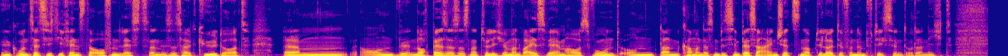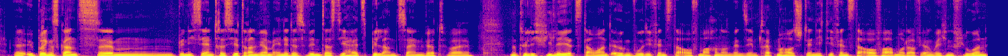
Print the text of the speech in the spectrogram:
äh, grundsätzlich die Fenster offen lässt, dann ist es halt kühl dort. Ähm, und noch besser ist es natürlich, wenn man weiß, wer im Haus wohnt und dann kann man das ein bisschen besser einschätzen, ob die Leute vernünftig sind oder nicht. Äh, übrigens ganz ähm, bin ich sehr interessiert daran, wie am Ende des Winters die Heizbilanz sein wird, weil natürlich viele jetzt dauernd irgendwo die Fenster aufmachen und wenn sie im Treppenhaus ständig die Fenster aufhaben oder auf irgendwelchen Fluren,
